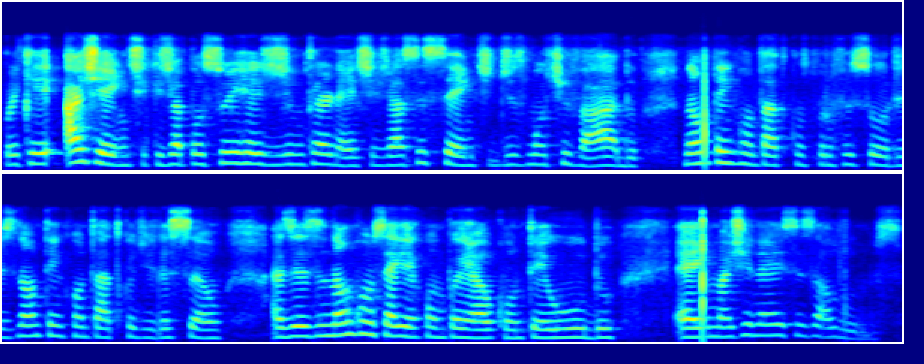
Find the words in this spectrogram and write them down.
porque a gente que já possui rede de internet já se sente desmotivado, não tem contato com os professores, não tem contato com a direção, às vezes não consegue acompanhar o conteúdo. É, imagina esses alunos.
